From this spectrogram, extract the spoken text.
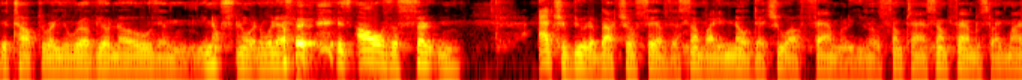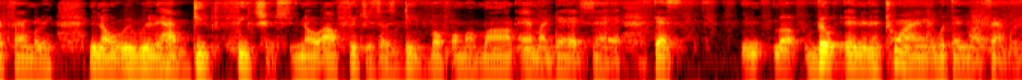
your talk to her, you rub your nose and, you know, snorting, whatever. it's always a certain attribute about yourself that somebody know that you are family. You know, sometimes some families like my family, you know, we really have deep features. You know, our features are deep both on my mom and my dad's side. That's uh, built in and entwined within my family.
